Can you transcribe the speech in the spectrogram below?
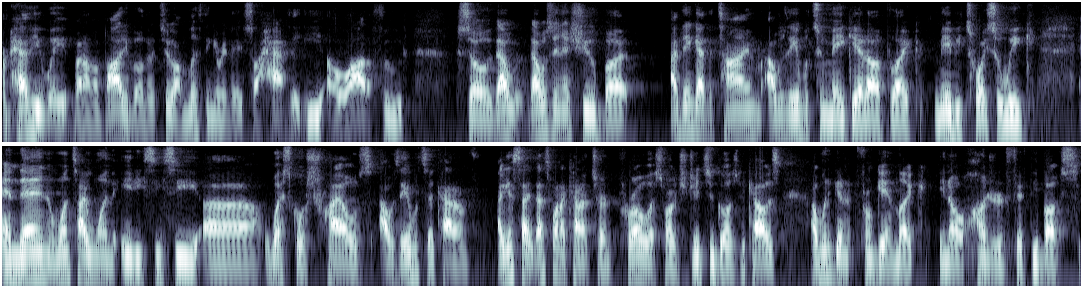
I'm heavyweight, but I'm a bodybuilder too. I'm lifting every day, so I have to eat a lot of food. So that that was an issue, but I think at the time I was able to make it up like maybe twice a week. And then once I won the ADCC uh, West Coast trials, I was able to kind of, I guess I, that's when I kind of turned pro as far as jiu-jitsu goes because I wouldn't get from getting like, you know, 150 bucks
